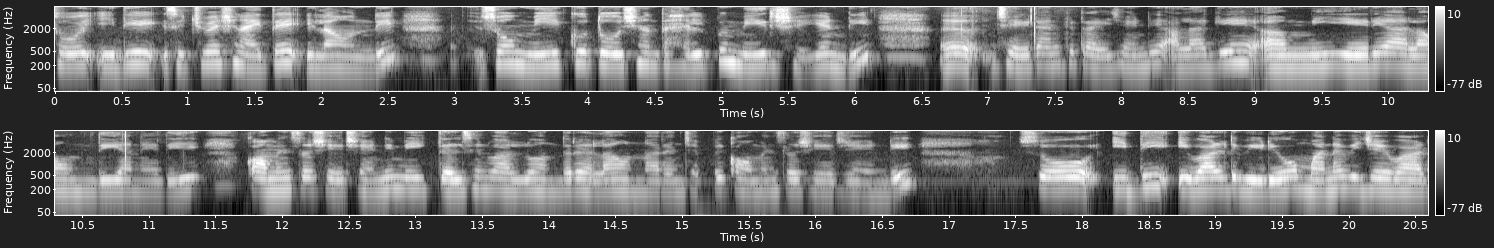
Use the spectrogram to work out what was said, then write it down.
సో, ఇది సిచ్యువేషన్ అయితే ఇలా ఉంది. సో, మీకు తోచినంత హెల్ప్ మీరు చేయండి చేయడానికి చేయటానికి ట్రై చేయండి. అలాగే మీ ఏరియా ఎలా ఉంది అనేది కామెంట్స్‌లో షేర్ చేయండి. మీకు తెలిసిన వాళ్ళు అందరూ ఎలా ఉన్నారని చెప్పి కామెంట్స్‌లో షేర్ చేయండి. సో, ఇది ఇవాళ వీడియో. మన విజయవాడ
